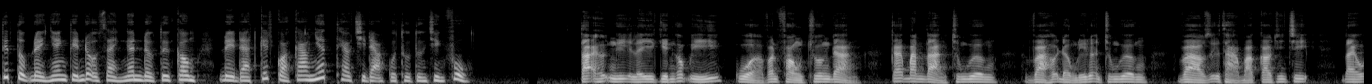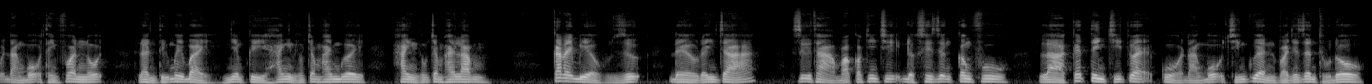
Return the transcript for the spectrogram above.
tiếp tục đẩy nhanh tiến độ giải ngân đầu tư công để đạt kết quả cao nhất theo chỉ đạo của Thủ tướng Chính phủ. Tại hội nghị lấy ý kiến góp ý của Văn phòng Trung ương Đảng, các ban đảng trung ương và Hội đồng lý luận trung ương vào dự thảo báo cáo chính trị Đại hội Đảng bộ thành phố Hà Nội lần thứ 17, nhiệm kỳ 2020-2025. Các đại biểu dự đều đánh giá dự thảo báo cáo chính trị được xây dựng công phu là kết tinh trí tuệ của Đảng bộ, chính quyền và nhân dân thủ đô.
